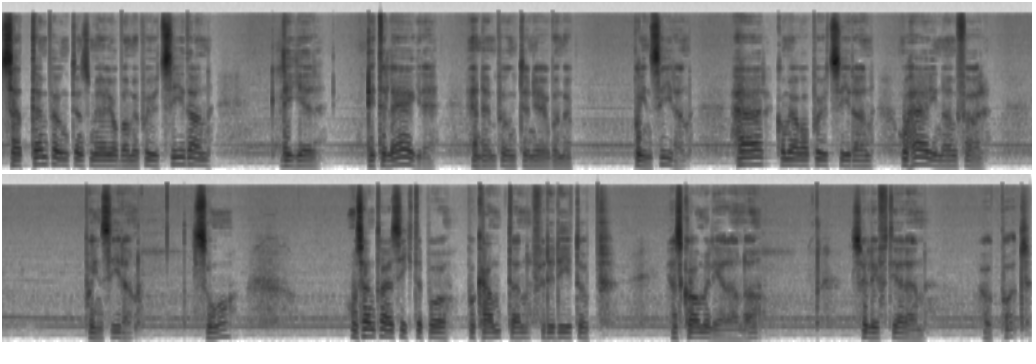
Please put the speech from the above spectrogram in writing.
Så att den punkten som jag jobbar med på utsidan ligger lite lägre än den punkten jag jobbar med på insidan. Här kommer jag vara på utsidan och här innanför på insidan. Så. Och sen tar jag sikte på, på kanten för det är dit upp jag ska med leran då. Så lyfter jag den uppåt.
